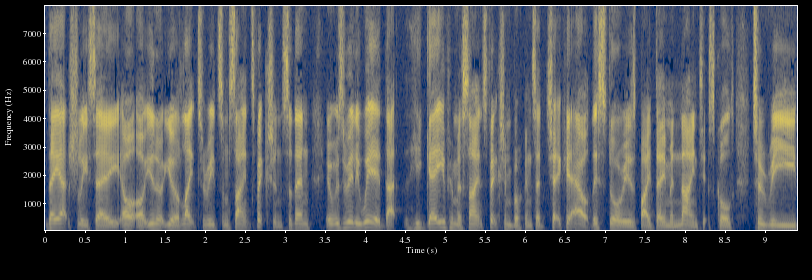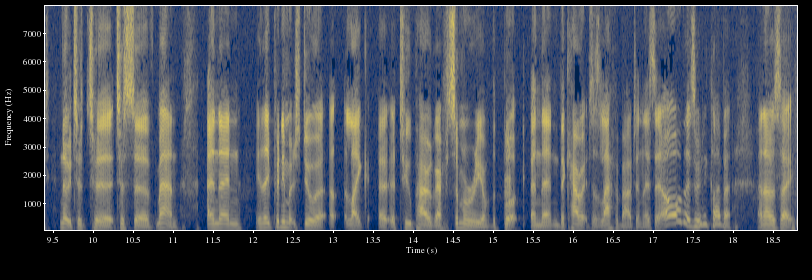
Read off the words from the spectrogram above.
they actually say, oh, oh, you know, you'd like to read some science fiction. So then it was really weird that he gave him a science fiction book and said, check it out. This story is by Damon Knight. It's called To Read, no, To, to, to Serve Man. And then they pretty much do a, a- like a, a two paragraph summary of the book. And then the characters laugh about it and they say, oh, that's really clever. And I was like,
